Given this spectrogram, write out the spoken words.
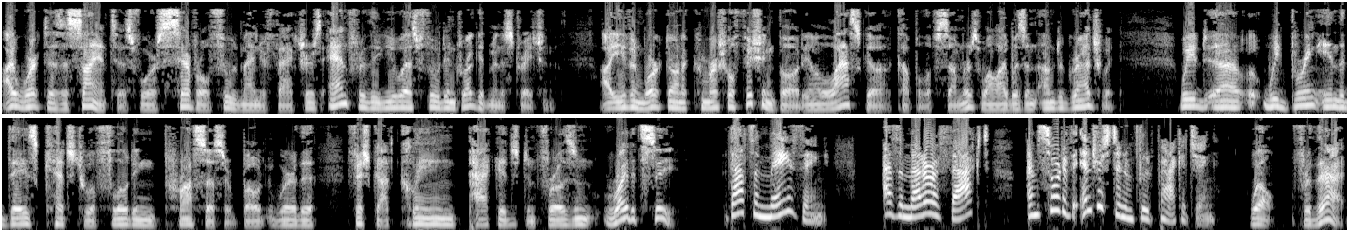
I worked as a scientist for several food manufacturers and for the U.S. Food and Drug Administration. I even worked on a commercial fishing boat in Alaska a couple of summers while I was an undergraduate. We'd uh, we'd bring in the day's catch to a floating processor boat where the fish got cleaned, packaged, and frozen right at sea. That's amazing. As a matter of fact, I'm sort of interested in food packaging. Well, for that,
